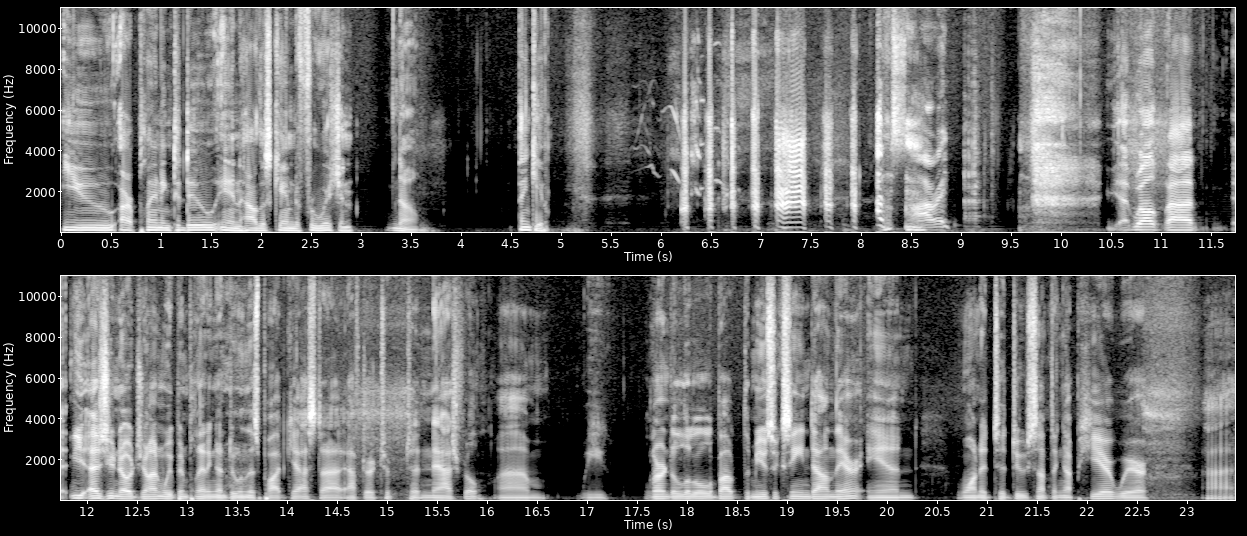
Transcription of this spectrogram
you are planning to do and how this came to fruition? No. Thank you. I'm sorry. Yeah, well, uh, as you know, John, we've been planning on doing this podcast uh, after a trip to Nashville. Um, we learned a little about the music scene down there and wanted to do something up here where uh,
